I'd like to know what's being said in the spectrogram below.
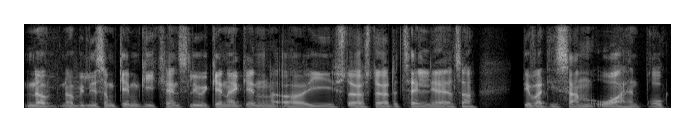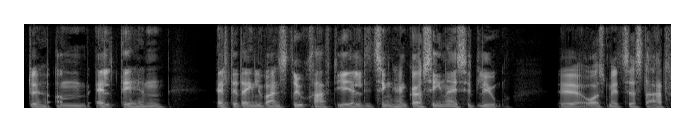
Når, når vi ligesom gennemgik hans liv igen og igen, og i større og større detaljer, altså, det var de samme ord, han brugte om alt det, han, alt det, der egentlig var en drivkraft i alle de ting, han gør senere i sit liv. Øh, og også med til at starte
